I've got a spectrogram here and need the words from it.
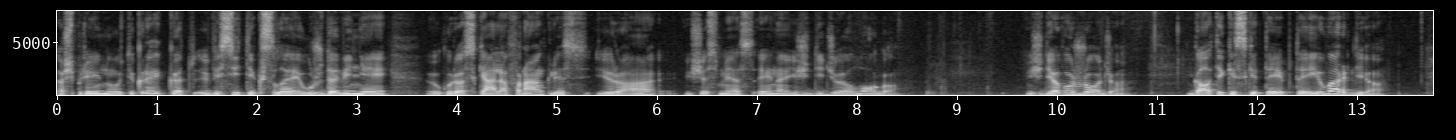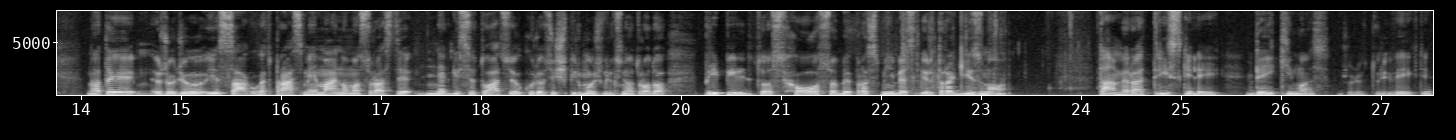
aš prieinu tikrai, kad visi tikslai, uždaviniai, kuriuos kelia Franklis, yra iš esmės eina iš didžiojo logo, iš Dievo žodžio. Gal tik jis kitaip tai įvardijo. Na tai, žodžiu, jis sako, kad prasme įmanoma surasti netgi situacijoje, kurios iš pirmo žvilgsnio atrodo pripildytos chaoso, beprasmybės ir tragizmo. Tam yra trys keliai - veikimas, žodžiu, turi veikti,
